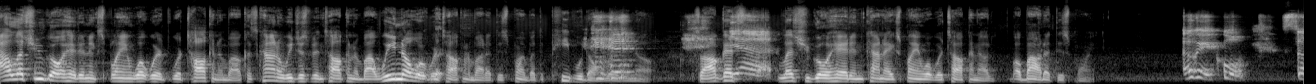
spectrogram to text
I'll let you go ahead and explain what we're, we're talking about because kind of we just been talking about we know what we're talking about at this point, but the people don't really know. So I'll get Yeah. let you go ahead and kind of explain what we're talking about at this point. Okay, cool. So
